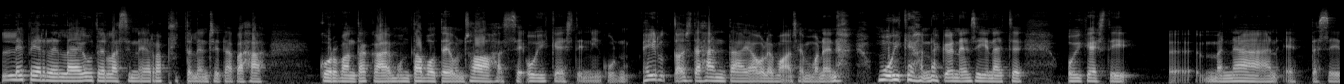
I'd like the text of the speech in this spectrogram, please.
leperellä ja jutella sinne ja rapsuttelen sitä vähän korvan takaa ja mun tavoite on saada se oikeasti niin kuin heiluttaa sitä häntää ja olemaan semmoinen muikean näköinen siinä, että se oikeasti mä näen, että se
